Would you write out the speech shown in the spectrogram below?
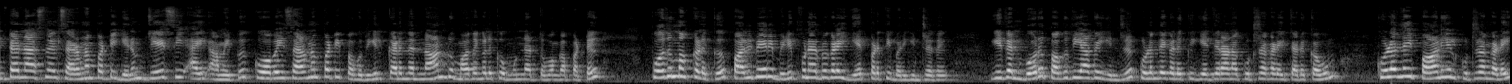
இன்டர்நேஷனல் சரவணம்பட்டி எனும் ஜேசிஐ அமைப்பு கோவை சரவணம்பட்டி பகுதியில் கடந்த நான்கு மாதங்களுக்கு முன்னர் துவங்கப்பட்டு பொதுமக்களுக்கு பல்வேறு விழிப்புணர்வுகளை ஏற்படுத்தி வருகின்றது. இதன் ஒரு பகுதியாக இன்று குழந்தைகளுக்கு எதிரான குற்றங்களை தடுக்கவும் குழந்தை பாலியல் குற்றங்களை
